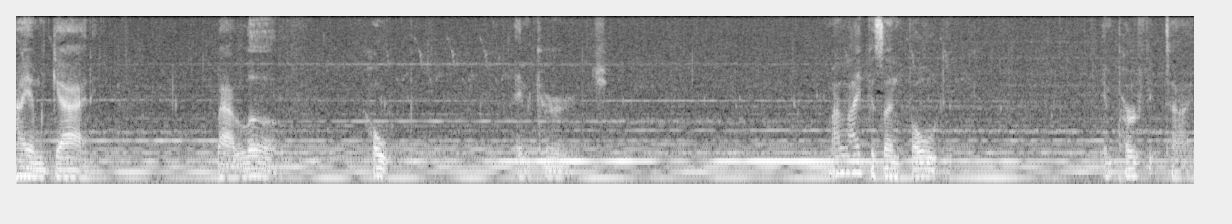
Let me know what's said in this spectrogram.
I am guided by love, hope, and courage. My life is unfolding in perfect time.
